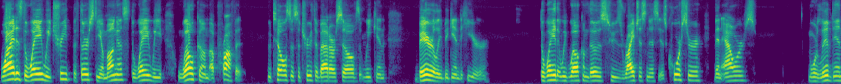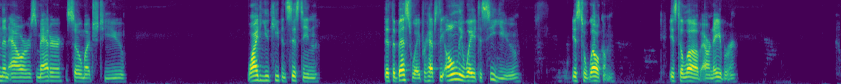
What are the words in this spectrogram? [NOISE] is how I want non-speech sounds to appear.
Why does the way we treat the thirsty among us, the way we welcome a prophet who tells us the truth about ourselves that we can barely begin to hear, the way that we welcome those whose righteousness is coarser than ours, more lived in than ours, matter so much to you? Why do you keep insisting that the best way, perhaps the only way to see you, is to welcome? Is to love our neighbor.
